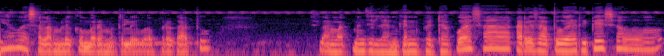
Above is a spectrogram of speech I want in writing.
Ya wassalamualaikum warahmatullahi wabarakatuh. Selamat menjalankan ibadah puasa karena satu hari besok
